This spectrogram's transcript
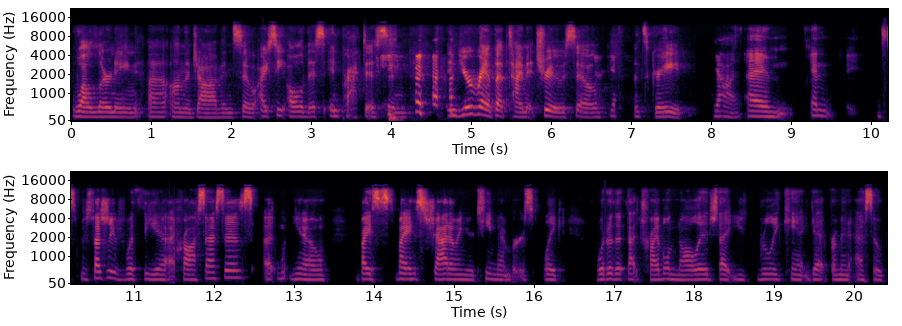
while learning uh, on the job. And so I see all of this in practice and in your ramp up time at TREW. So yeah. that's great. Yeah. Um, and especially with the uh, processes, uh, you know, by by shadowing your team members, like what are the, that tribal knowledge that you really can't get from an SOP?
